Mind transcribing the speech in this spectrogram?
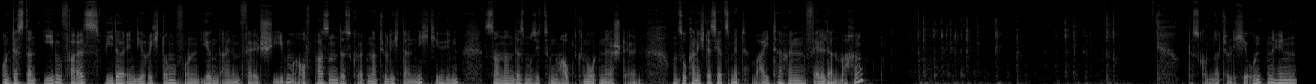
Und das dann ebenfalls wieder in die Richtung von irgendeinem Feld schieben. Aufpassen, das gehört natürlich dann nicht hierhin, sondern das muss ich zum Hauptknoten erstellen. Und so kann ich das jetzt mit weiteren Feldern machen. Das kommt natürlich hier unten hin.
